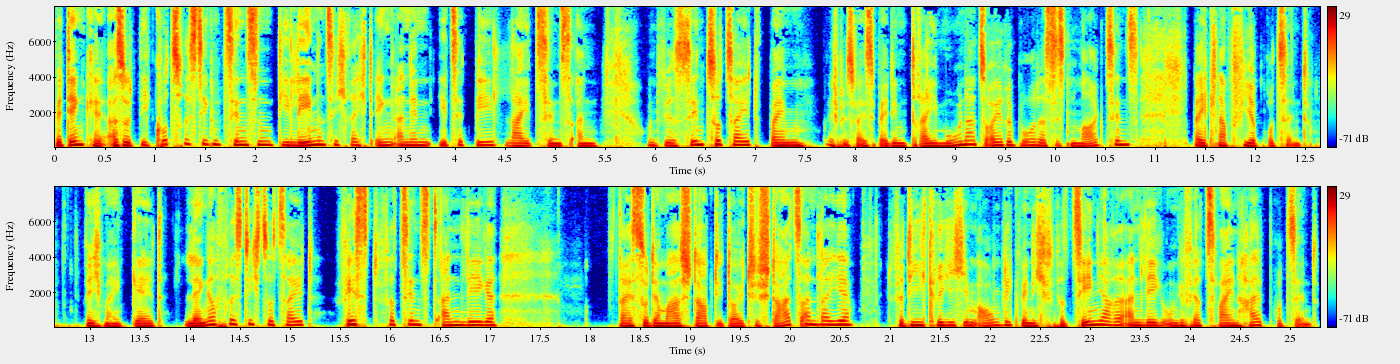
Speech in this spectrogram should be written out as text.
bedenke, also die kurzfristigen Zinsen, die lehnen sich recht eng an den EZB-Leitzins an. Und wir sind zurzeit beim, beispielsweise bei dem drei Monats Euribor, das ist ein Marktzins, bei knapp vier Prozent. Wenn ich mein Geld längerfristig zurzeit fest verzinst anlege, da ist so der Maßstab die deutsche Staatsanleihe. Für die kriege ich im Augenblick, wenn ich für zehn Jahre anlege, ungefähr zweieinhalb Prozent.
